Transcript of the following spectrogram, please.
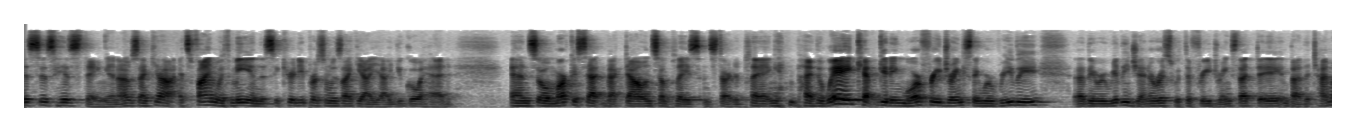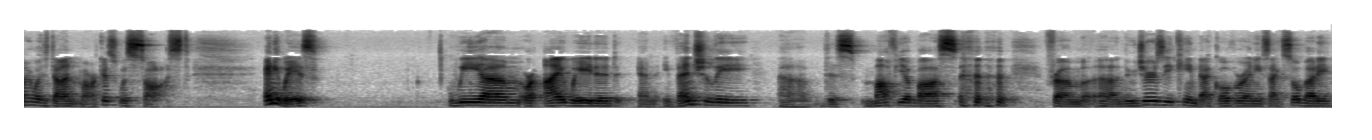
this is his thing? And I was like, yeah, it's fine with me. And the security person was like, yeah, yeah, you go ahead. And so Marcus sat back down someplace and started playing. And by the way, kept getting more free drinks. They were really, uh, they were really generous with the free drinks that day. And by the time I was done, Marcus was sauced. Anyways, we um, or I waited, and eventually uh, this mafia boss from uh, New Jersey came back over, and he's like, "So, buddy,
